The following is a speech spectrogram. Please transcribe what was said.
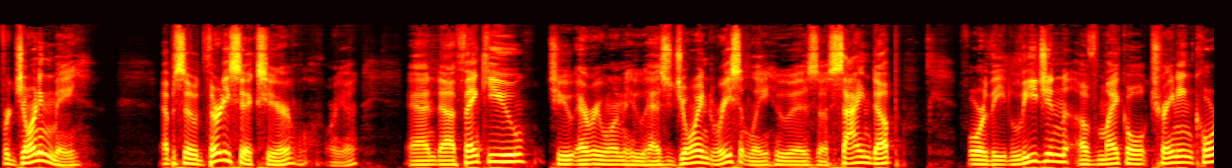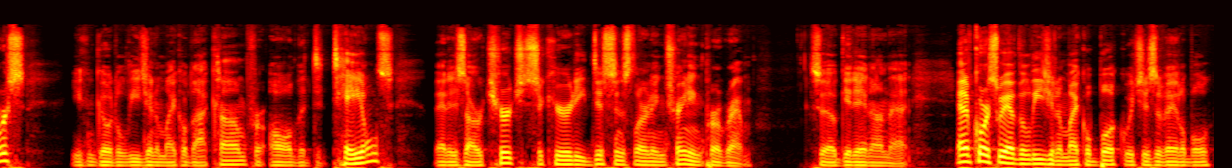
for joining me. Episode 36 here for you. And uh, thank you to everyone who has joined recently, who has uh, signed up for the Legion of Michael training course. You can go to legionofmichael.com for all the details. That is our church security distance learning training program. So get in on that. And of course, we have the Legion of Michael book, which is available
